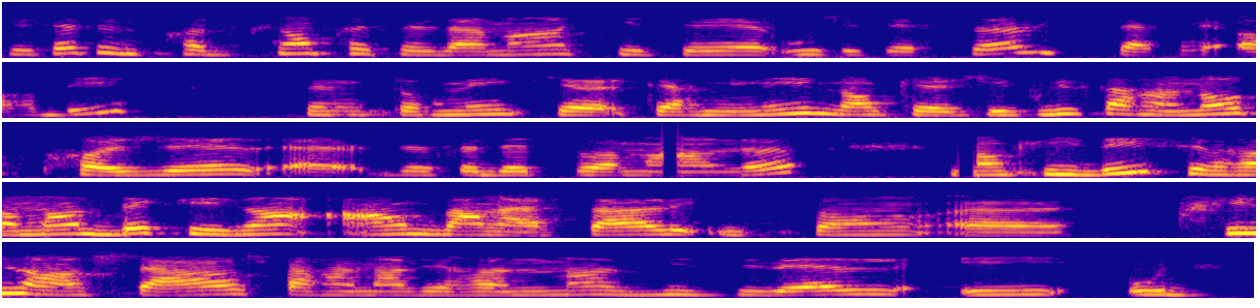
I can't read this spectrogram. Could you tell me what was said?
j'ai fait une production précédemment qui était où j'étais seule, qui s'appelait Orbis, c'est une tournée qui a terminé. Donc, euh, j'ai voulu faire un autre projet de ce déploiement-là. Donc, l'idée, c'est vraiment, dès que les gens entrent dans la salle, ils sont pris en charge par un environnement visuel et auditif.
